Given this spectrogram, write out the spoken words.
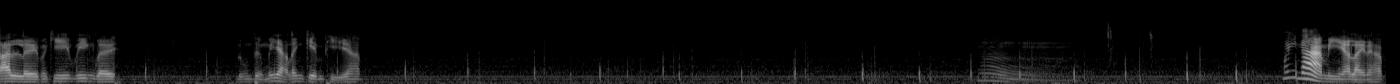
ลั่นเลยเมื่อกี้วิ่งเลย ลุงถึงไม่อยากเล่นเกมผีอะครับ อืม ไม่ น่ามีอะไรนะครับ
